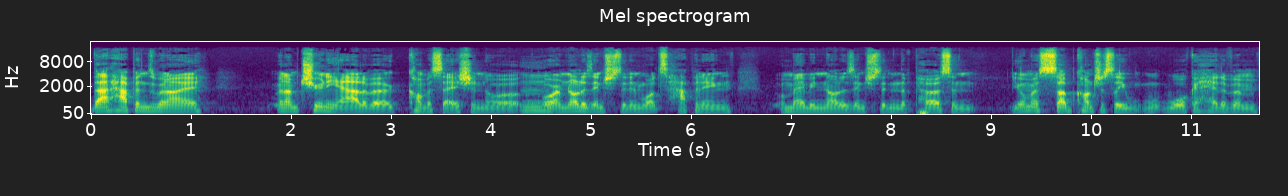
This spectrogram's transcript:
that happens when I when I'm tuning out of a conversation or Mm. or I'm not as interested in what's happening or maybe not as interested in the person, you almost subconsciously w- walk ahead of them.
